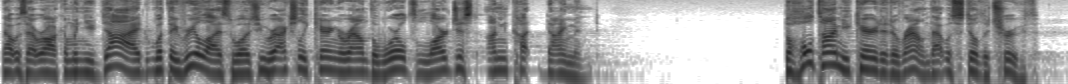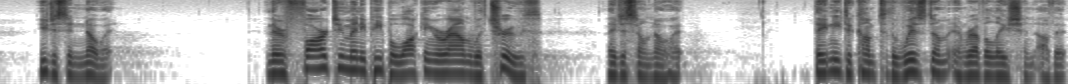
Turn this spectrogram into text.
that was that rock. And when you died, what they realized was you were actually carrying around the world's largest uncut diamond. The whole time you carried it around, that was still the truth. You just didn't know it. And there are far too many people walking around with truth, they just don't know it. They need to come to the wisdom and revelation of it.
